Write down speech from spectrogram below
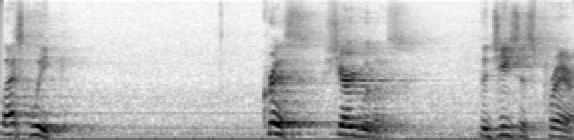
Last week, Chris shared with us the Jesus prayer.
